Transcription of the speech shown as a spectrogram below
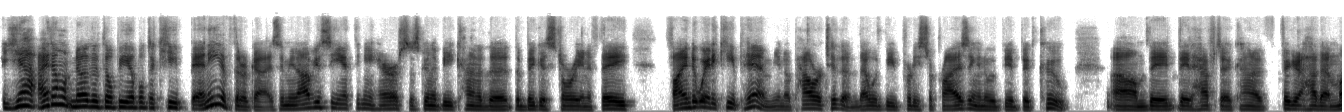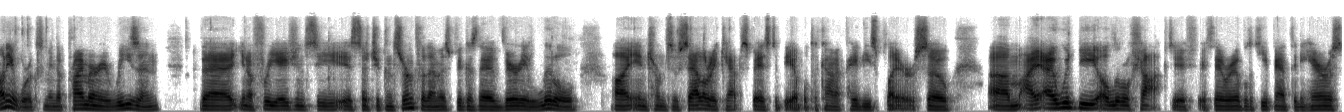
Yeah, I don't know that they'll be able to keep any of their guys. I mean, obviously Anthony Harris is going to be kind of the the biggest story, and if they find a way to keep him, you know, power to them, that would be pretty surprising, and it would be a big coup. Um, they they'd have to kind of figure out how that money works. I mean, the primary reason that you know free agency is such a concern for them is because they have very little uh, in terms of salary cap space to be able to kind of pay these players. So um, I, I, would be a little shocked if if they were able to keep Anthony Harris.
